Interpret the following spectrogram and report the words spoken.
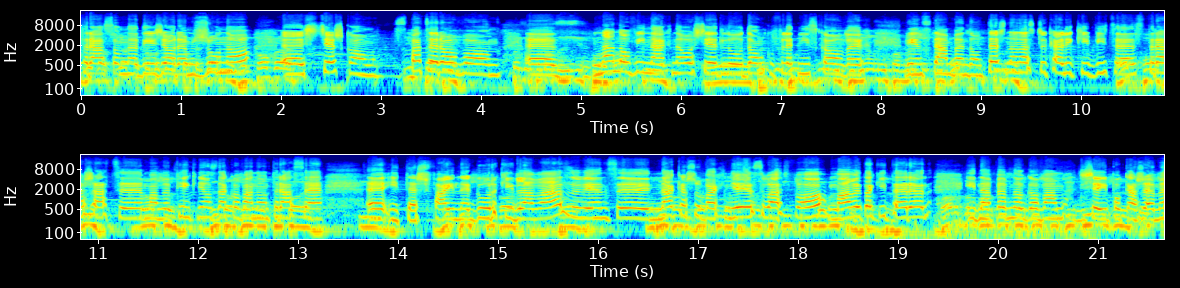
trasą nad jeziorem Żuno, e, ścieżką spacerową e, na Nowinach, na osiedlu domków letniskowych, więc tam będą też na nas czekali kibice, strażacy, mamy pięknie oznakowaną trasę i też fajne górki dla Was, więc na Kaszubach nie jest łatwo, mamy taki teren i na pewno go Wam dzisiaj pokażemy.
